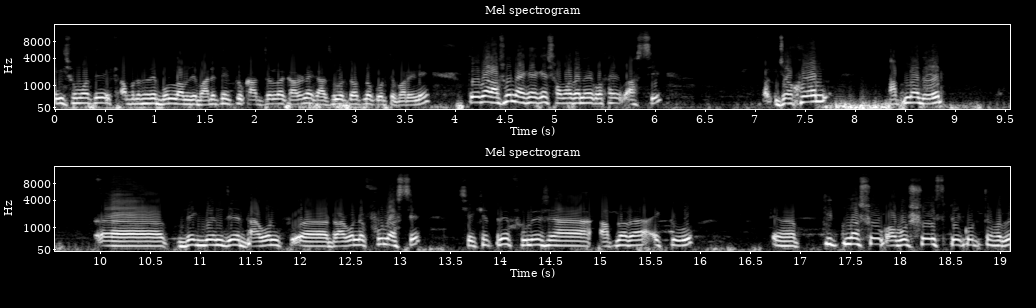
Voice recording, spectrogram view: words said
এই সময়তে আপনাদের বললাম যে বাড়িতে একটু কাজ চলার কারণে গাছগুলোর যত্ন করতে পারিনি। তো এবার আসুন একে একে সমাধানের কথায় আসছি। যখন আপনাদের দেখবেন যে ড্রাগন ড্রাগনে ফুল আসছে, সেক্ষেত্রে ফুলের আপনারা একটু কীটনাশক অবশ্যই স্প্রে করতে হবে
